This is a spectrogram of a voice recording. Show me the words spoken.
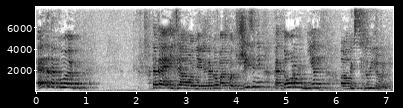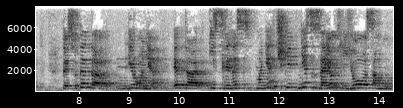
Это такое, такая идеология или такой подход в жизни, в котором нет конституирования. То есть вот эта ирония, эта искренность монеточки не создает ее саму,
